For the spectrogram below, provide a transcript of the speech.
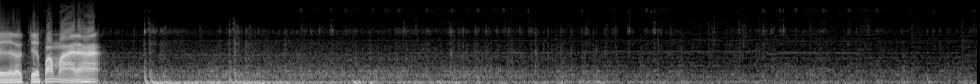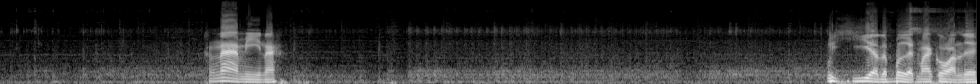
เจอเราเจอเป้าหมายแล้วฮะข้างหน้ามีนะ อุ้ยเฮียระเบิดมาก่อนเลย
